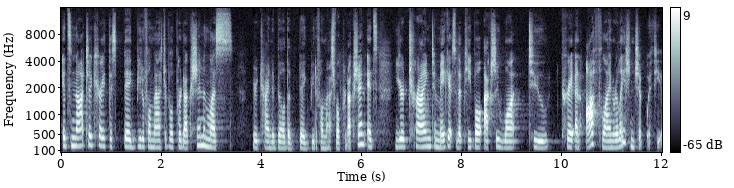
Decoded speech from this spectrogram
it's not to create this big beautiful masterful production unless you're trying to build a big beautiful masterful production. It's you're trying to make it so that people actually want to create an offline relationship with you.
